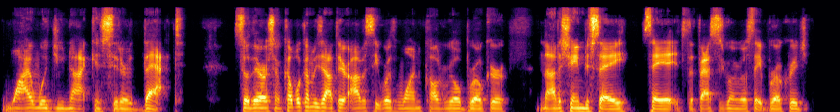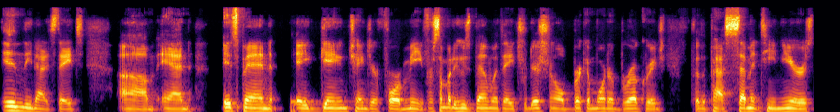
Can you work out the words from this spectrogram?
why would you not consider that? So there are some couple companies out there, obviously worth one called Real Broker. Not ashamed to say, say it, it's the fastest growing real estate brokerage in the United States. Um, and it's been a game changer for me. For somebody who's been with a traditional brick and mortar brokerage for the past 17 years,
